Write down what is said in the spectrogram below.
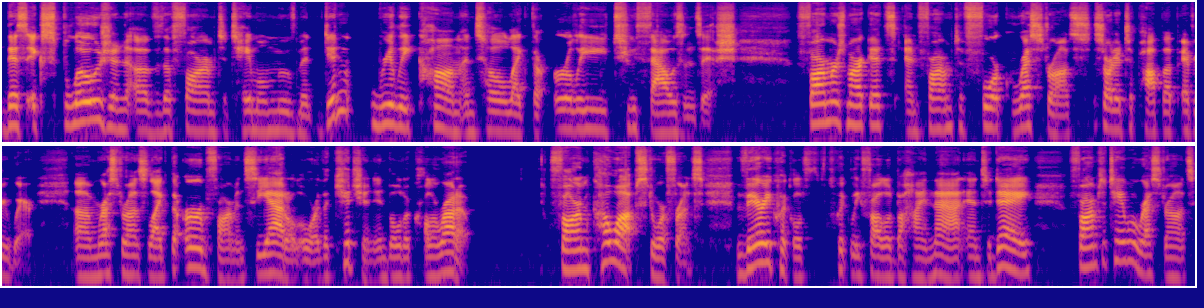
this explosion of the farm to table movement didn't really come until like the early 2000s ish farmers markets and farm to fork restaurants started to pop up everywhere. Um, restaurants like the Herb Farm in Seattle or the Kitchen in Boulder, Colorado. Farm co op storefronts very quickly, quickly followed behind that. And today, farm to table restaurants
